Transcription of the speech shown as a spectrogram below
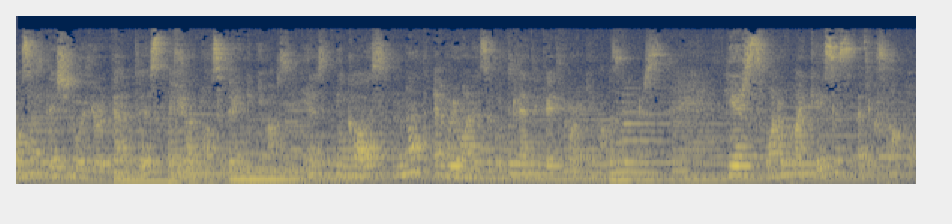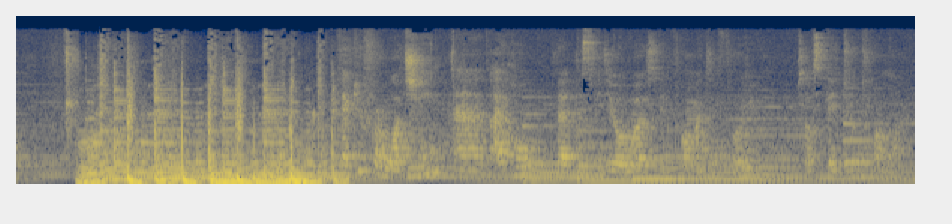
consultation with your dentist if you are considering Emax veneers because not everyone is a good candidate for Emax veneers. Here's one of my cases as example. Thank you for watching and I hope that this video was informative for you. So stay tuned for more.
